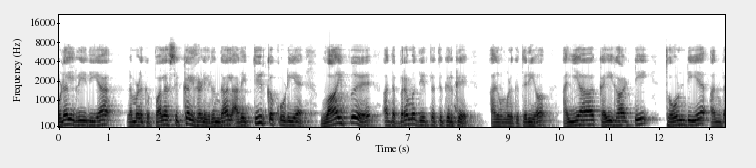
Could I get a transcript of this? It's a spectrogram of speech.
உடல் ரீதியாக நம்மளுக்கு பல சிக்கல்கள் இருந்தால் அதை தீர்க்கக்கூடிய வாய்ப்பு அந்த பிரம்ம தீர்த்தத்துக்கு இருக்குது அது உங்களுக்கு தெரியும். ஐயா கைகாட்டி தோண்டிய அந்த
